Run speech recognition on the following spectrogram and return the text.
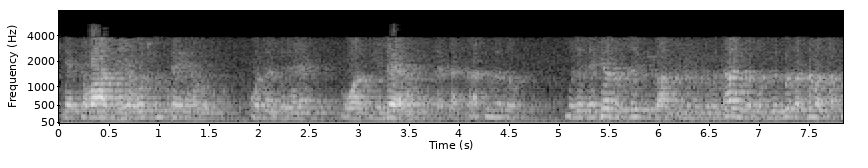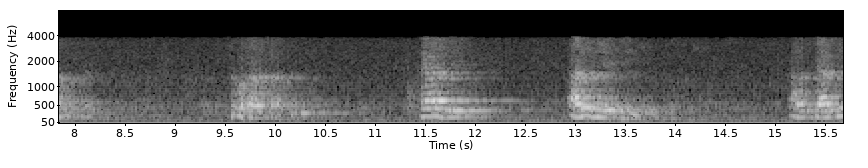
کے کباب جو ہے وہ چھوٹتے ہیں اور انہیں پھر ہے وہ آتی ہے لے رہا کافی میں تو مجھے دیکھا دوسرے کی بات مجھے بتا دیا مجھے بتاتا ہوں مجھے صبح خیر جی عرب یہ تھی۔ عرب کیا تھی؟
